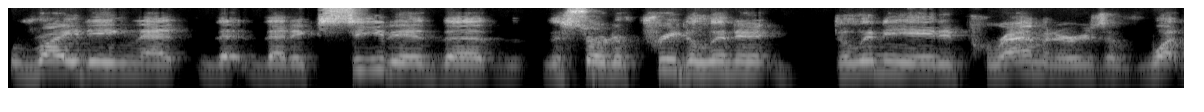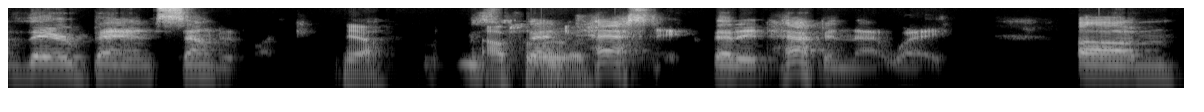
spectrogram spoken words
writing that that, that exceeded the the sort of pre-delineated delineated parameters of what their band sounded like yeah, it was Absolutely. fantastic that it happened that way. Um,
